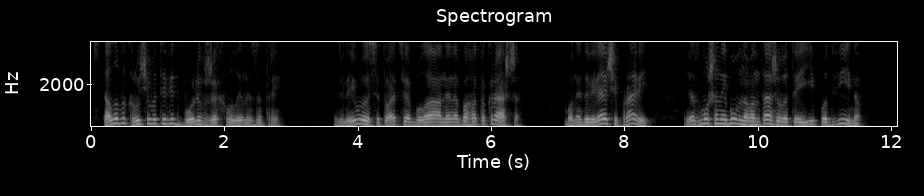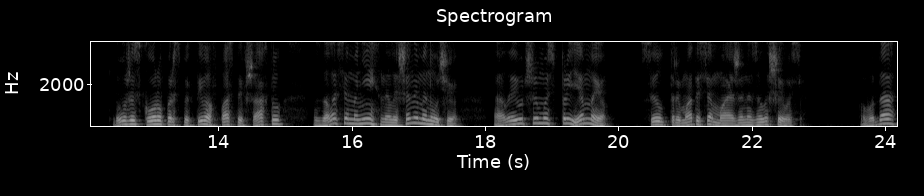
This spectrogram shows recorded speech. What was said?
стало викручувати від болю вже хвилини за три. З лівою ситуація була не набагато краща, бо, не довіряючи правій, я змушений був навантажувати її подвійно. Дуже скоро перспектива впасти в шахту здалася мені не лише неминучою, але й у чимось приємною. Сил триматися майже не залишилося. Вода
